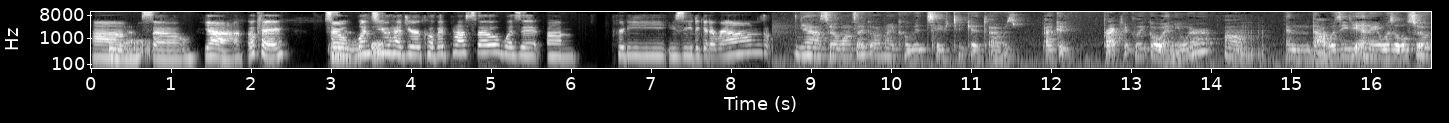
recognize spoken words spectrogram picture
Um, yeah. So yeah, okay. So once you had your COVID pass, though, was it um, pretty easy to get around? Yeah, so once I got my COVID safe ticket, I was I could practically go anywhere. Um and that was easy. And it was also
